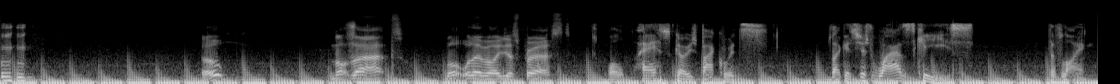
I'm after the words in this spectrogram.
Oh, not that. Not whatever I just pressed. well, S goes backwards. Like it's just WASD keys. The flying.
